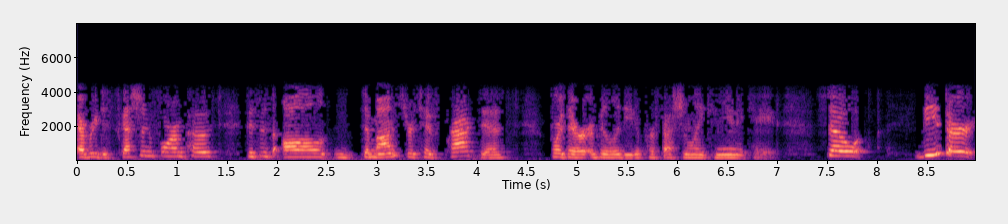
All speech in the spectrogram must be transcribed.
every discussion forum post, this is all demonstrative practice for their ability to professionally communicate. So these are,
